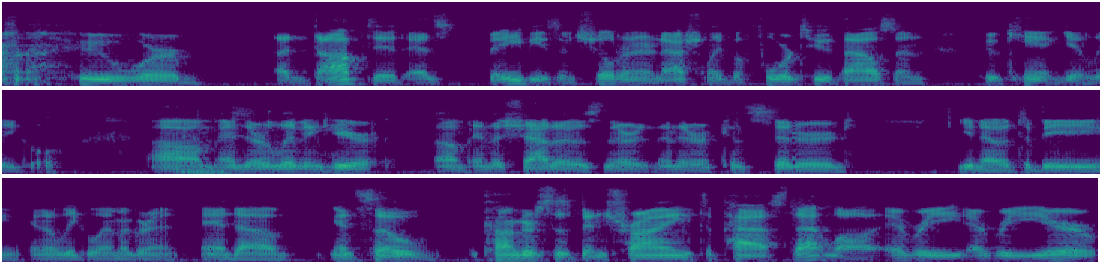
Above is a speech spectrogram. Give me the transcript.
who were adopted as babies and children internationally before 2000 who can't get legal, um, and they're living here um, in the shadows. And they're and they're considered you know, to be an illegal immigrant. And um, and so Congress has been trying to pass that law every every year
